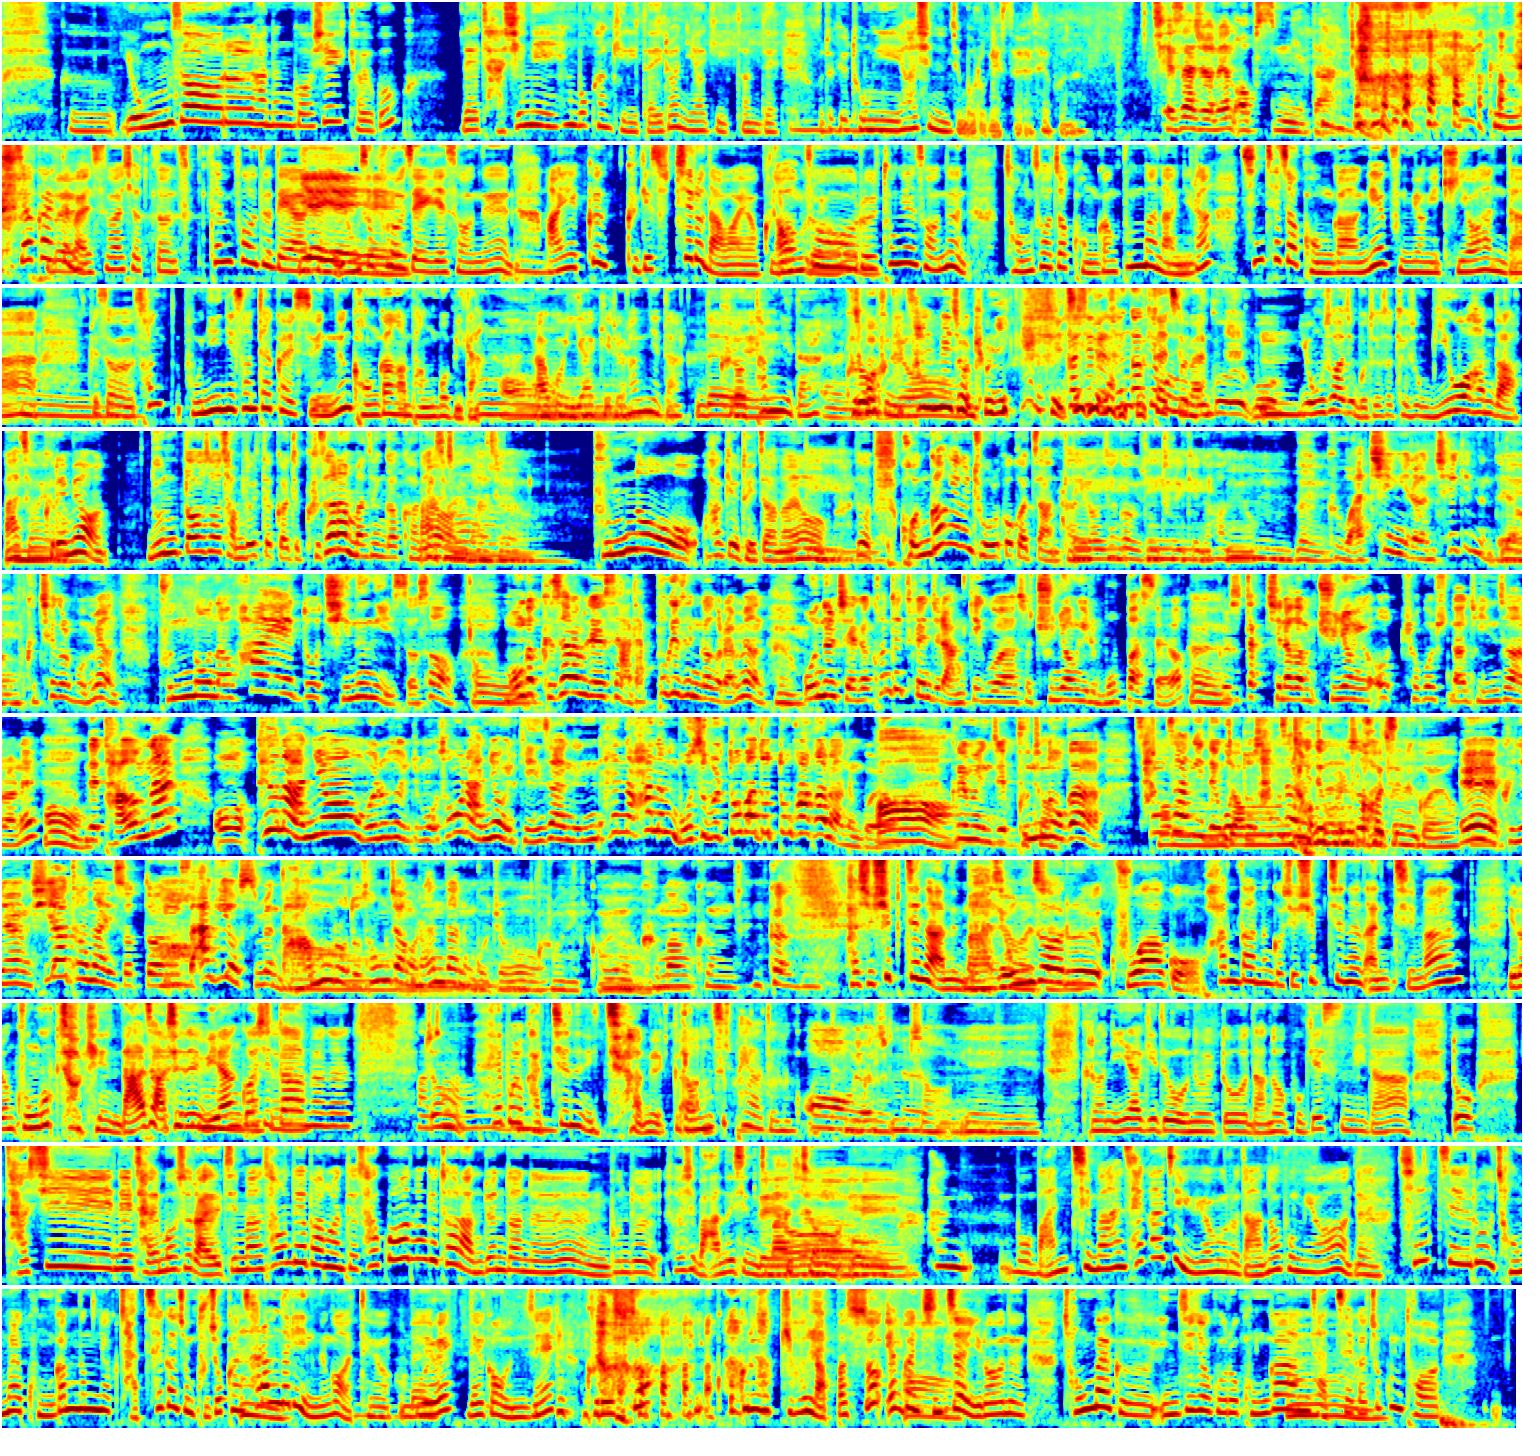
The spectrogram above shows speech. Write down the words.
그 용서를 하는 것이 결국 내 자신이 행복한 길이다 이런 이야기 있던데 음. 어떻게 동의하시는지 모르겠어요, 세 분은. 제 사 전엔 없습니다. 그 시작할 네. 때 말씀하셨던 스탠퍼드 대학의 예, 예, 용서 예. 프로젝트에서는 음. 아예 그 그게 수치로 나와요. 그 아, 용서를 아, 통해서는 정서적 건강뿐만 아니라 신체적 건강에 분명히 기여한다. 음. 그래서 선, 본인이 선택할 수 있는 건강한 방법이다라고 음. 이야기를 합니다. 네. 그렇답니다. 어. 그렇군요. 삶의 적용이 되지는 생각해 보면 누구 뭐 음. 용서하지 못해서 계속 미워한다. 맞아요. 그러면 눈 떠서 잠들 때까지 그 사람만 생각하면 맞아요. 맞아요. 분노하게 되잖아요. 네. 그래서 건강에는 좋을 것 같지 않다 네. 이런 생각이 좀 네. 들기는 하네요. 음. 네. 그 와칭이라는 책이 있는데요. 네. 그 책을 보면 분노나 화에도 지능이 있어서 오. 뭔가 그 사람에 대해서 나쁘게 생각을 하면 네. 오늘 제가 콘택트렌즈를 안 끼고 와서 준영이를 못 봤어요. 네. 그래서 딱 지나가면 준영이가 어 저것이 나한테 인사 안 하네. 어. 근데 다음 날 어 태연아 안녕 뭐 이러면서 이제 뭐 성은 안녕 이렇게 인사하는 하는 모습을 또 봐도 또 화가 나는 거예요. 아. 그러면 이제 분노가 그쵸. 상상이 되고 또 상상이 되고 그래서 커지는 거예요. 예, 네, 그냥 그냥 씨앗 하나 있었던 아. 싹이었으면 나무로도 아. 성장을 한다는 거죠. 그러니까요. 예, 그만큼 생각이 사실 쉽지는 않은데 맞아, 용서를 맞아. 구하고 한다는 것이 쉽지는 않지만 이런 궁극적인 나 자신을 위한 음, 것이다 하면은 좀 해볼 음. 가치는 있지 않을까. 연습해야 되는 거 어, 연습죠. 예, 예. 그런 이야기도 오늘 또 나눠 보겠습니다. 또 자신의 잘못을 알지만 상대방한테 사과하는 게 잘 안 된다는 분들 사실 많으신데요. 맞죠. 예. 한 뭐 많지만 한 세 가지 유형으로 나눠보면 네. 실제로 정말 공감 능력 자체가 좀 부족한 음. 사람들이 있는 것 같아요. 네. 왜? 내가 언제? 그랬어? 그래서 기분 나빴어? 약간 어. 진짜 이러는 정말 그 인지적으로 공감 음. 자체가 조금 더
